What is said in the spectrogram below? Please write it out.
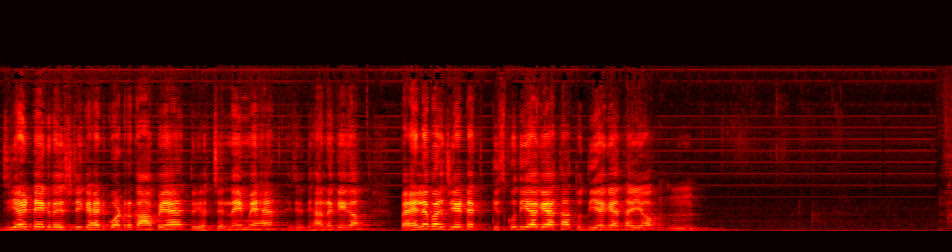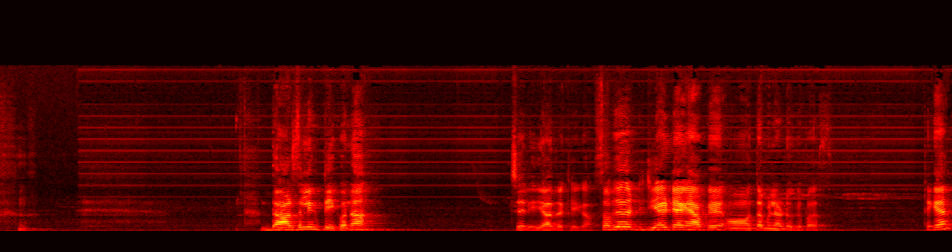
जीआई टैग रजिस्ट्री का हेडक्वार्टर कहाँ पे है? तो यह चेन्नई में है इसे ध्यान रखिएगा। पहले बार जीआई टैग किसको दिया गया था? तो दिया गया था यह हम्म, दार्जिलिंग टी को ना? चलिए, याद रखिएगा। सबसे ज़्यादा जी आई टैग है आपके तमिलनाडु के पास। ठीक है?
